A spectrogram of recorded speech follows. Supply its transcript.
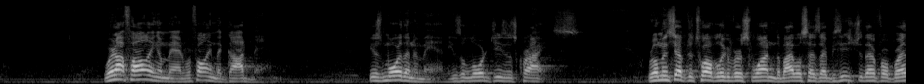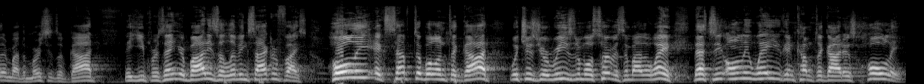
We're not following a man, we're following the God man. He was more than a man, he was the Lord Jesus Christ. Romans chapter 12, look at verse 1. The Bible says, I beseech you, therefore, brethren, by the mercies of God, that ye present your bodies a living sacrifice, holy, acceptable unto God, which is your reasonable service. And by the way, that's the only way you can come to God is holy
